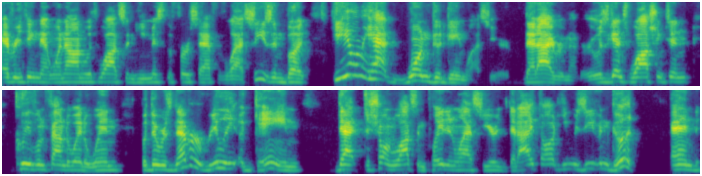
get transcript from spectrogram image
everything that went on with Watson. He missed the first half of last season, but he only had one good game last year that I remember. It was against Washington. Cleveland found a way to win, but there was never really a game that Deshaun Watson played in last year that I thought he was even good. And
